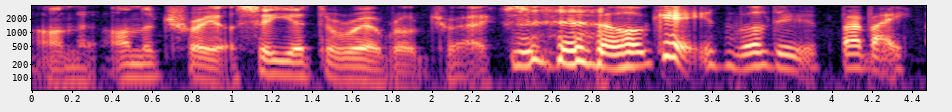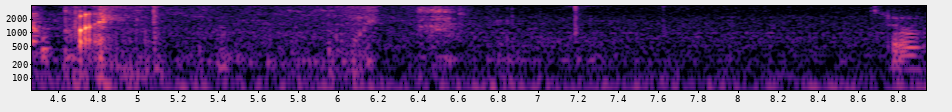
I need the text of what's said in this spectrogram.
on the on the trail. See you at the railroad tracks. okay, we'll do. Bye bye. Bye. So,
